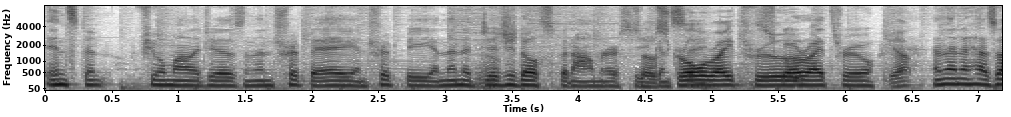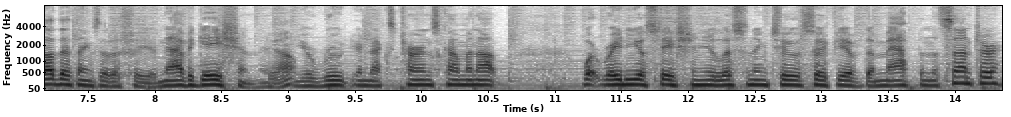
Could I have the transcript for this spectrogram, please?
instant fuel mileage is, and then trip A and trip B, and then a digital speedometer so, so you can scroll see, right through. Scroll right through. Yeah. And then it has other things that'll show you. Navigation, yeah. your route, your next turn's coming up, what radio station you're listening to. So if you have the map in the center,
